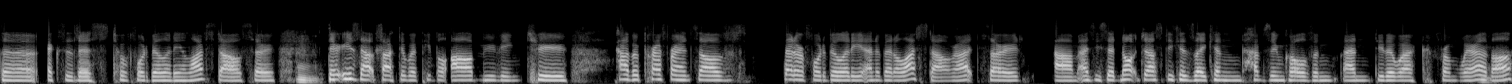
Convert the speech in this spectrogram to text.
the exodus to affordability and lifestyle. So mm. there is that factor where people are moving to have a preference of better affordability and a better lifestyle, right? So um, as you said, not just because they can have Zoom calls and, and do their work from wherever, mm.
